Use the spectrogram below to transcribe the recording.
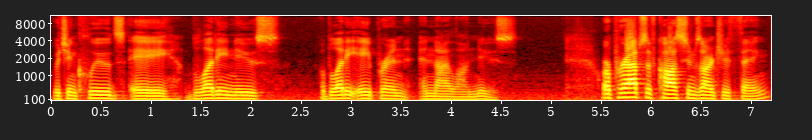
which includes a bloody noose, a bloody apron, and nylon noose. Or perhaps if costumes aren't your thing,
